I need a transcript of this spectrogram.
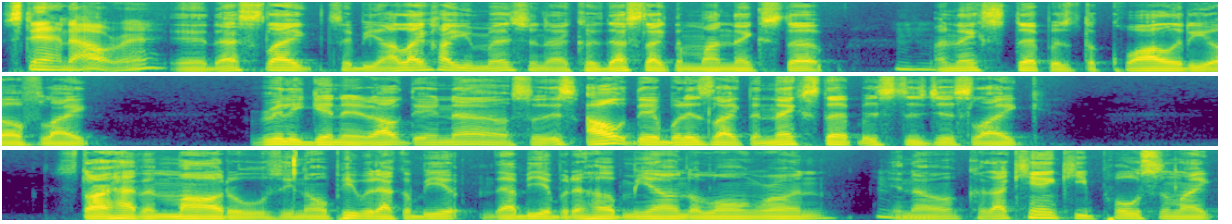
stand out, right? Yeah, that's like to be. I like how you mentioned that because that's like the, my next step. Mhm. My next step is the quality of like really getting it out there now. So it's out there, but it's like the next step is to just like start having models. You know, people that could be that be able to help me out in the long run. You Mhm. know, because I can't keep posting like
